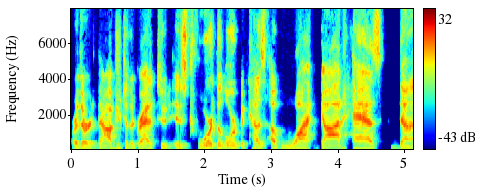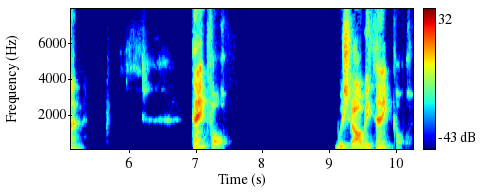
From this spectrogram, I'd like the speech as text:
or their, the object of their gratitude is toward the Lord because of what God has done thankful. We should all be thankful.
